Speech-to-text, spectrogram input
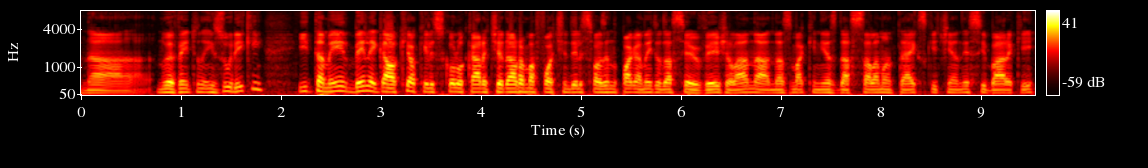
na, no evento em Zurique. E também bem legal aqui, ó, que eles colocaram, tiraram uma fotinha deles fazendo pagamento da cerveja lá na, nas maquininhas da Salamantex que tinha nesse bar aqui.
